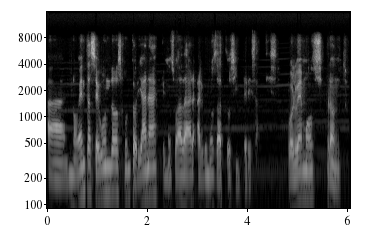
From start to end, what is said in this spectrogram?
a 90 segundos junto a Oriana, que nos va a dar algunos datos interesantes. Volvemos pronto.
